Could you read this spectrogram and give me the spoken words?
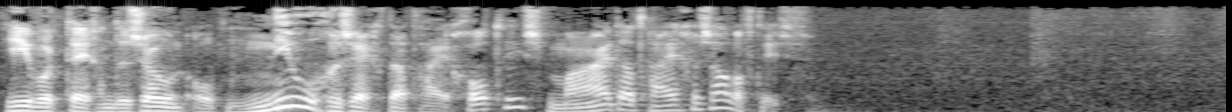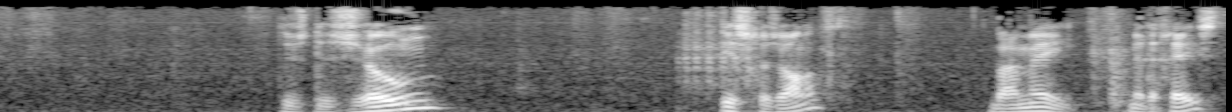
Hier wordt tegen de zoon opnieuw gezegd dat hij God is, maar dat hij gezalfd is. Dus de zoon is gezalfd. Waarmee? Met de geest.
